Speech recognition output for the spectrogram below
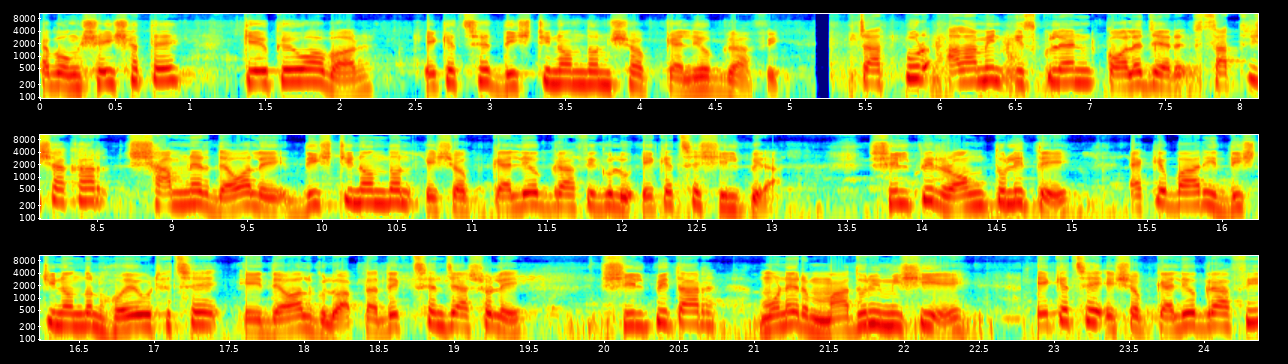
এবং সেই সাথে কেউ কেউ আবার এঁকেছে দৃষ্টিনন্দন সব ক্যালিওগ্রাফি। চাঁদপুর আলামিন স্কুল অ্যান্ড কলেজের ছাত্রী শাখার সামনের দেওয়ালে দৃষ্টিনন্দন এসব ক্যালিওগ্রাফিগুলো এঁকেছে শিল্পীরা। শিল্পীর রং তুলিতে একেবারেই দৃষ্টিনন্দন হয়ে উঠেছে এই দেওয়ালগুলো। আপনারা দেখছেন যে আসলে শিল্পী তার মনের মাধুরী মিশিয়ে এঁকেছে এসব ক্যালিওগ্রাফি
